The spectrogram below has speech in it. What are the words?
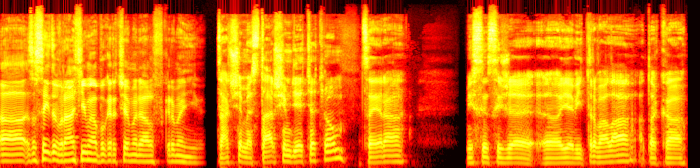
a zase jí to vrátíme a pokračujeme dál v krmení. Začneme starším dieťaťom. Dcera, myslím si, že e, je vytrvalá a taká,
